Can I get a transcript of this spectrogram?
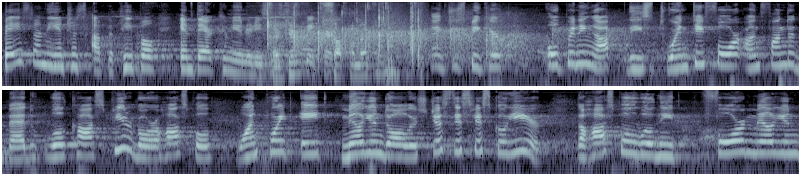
based on the interests of the people in their communities, Thank you. Speaker. Supplementary. Thank you, Speaker. Opening up these 24 unfunded beds will cost Peterborough Hospital $1.8 million just this fiscal year. The hospital will need $4 million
